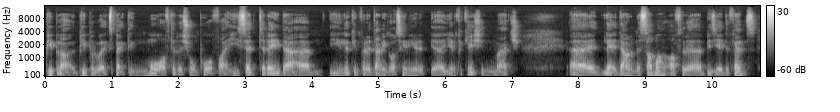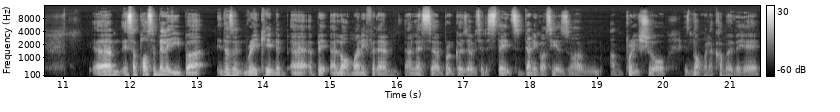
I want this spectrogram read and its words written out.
people are people were expecting more after the Shawn Porter fight. He said today that um, he's looking for the Danny Garcia uni- uh, unification match uh, later down in the summer after the Bizier defense. Um, it's a possibility, but it doesn't rake in a, uh, a bit a lot of money for them unless uh, Brook goes over to the states. Danny Garcia's um, I'm pretty sure is not going to come over here.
